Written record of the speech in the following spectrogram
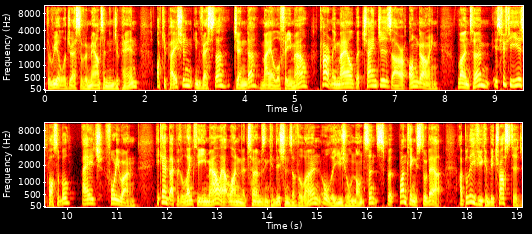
the real address of a mountain in Japan. Occupation, investor. Gender, male or female. Currently male, but changes are ongoing. Loan term, is 50 years possible? Age, 41. He came back with a lengthy email outlining the terms and conditions of the loan, all the usual nonsense, but one thing stood out. I believe you can be trusted.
